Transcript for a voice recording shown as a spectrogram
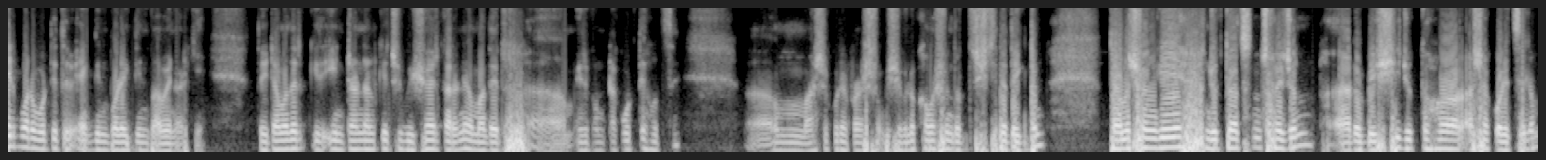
এর পরবর্তীতে একদিন পর একদিন পাবেন আর কি। তো এটা আমাদের ইন্টারনাল কিছু বিষয়ের কারণে আমাদের এরকমটা করতে হচ্ছে। আশা করি আপনারা বিষয়গুলো ক্ষমা সুন্দর দৃষ্টিতে দেখবেন। তো আমাদের সঙ্গে যুক্ত আছেন ছয়জন। আরও বেশি যুক্ত হওয়ার আশা করেছিলাম।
